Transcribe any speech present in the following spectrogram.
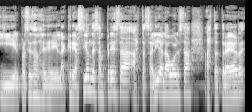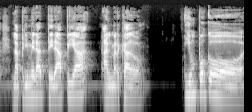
y el proceso desde la creación de esa empresa hasta salir a la bolsa, hasta traer la primera terapia al mercado. Y un poco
